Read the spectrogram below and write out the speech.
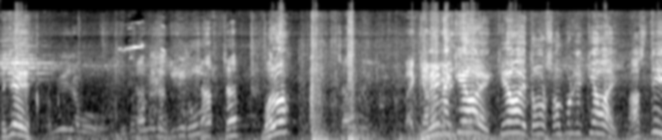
এই যে চাপ চাপ বলো। মেয়েটা কে হয়? কে হয়? তোমার সম্পর্কে কে হয়? ভাস্তি?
